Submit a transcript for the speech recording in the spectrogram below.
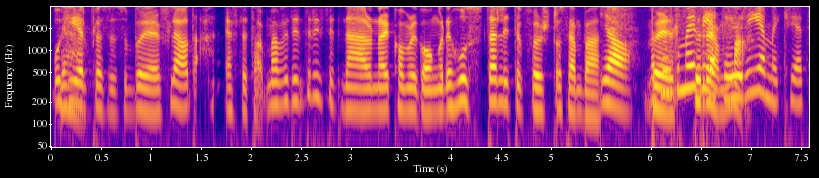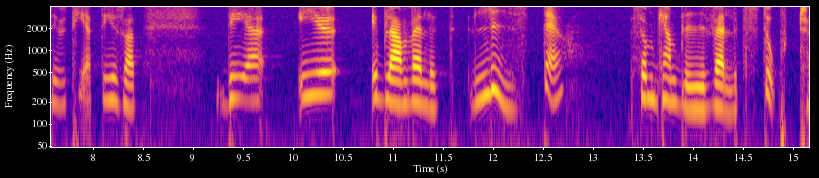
Och Ja. helt plötsligt så börjar det flöda efter ett tag. Man vet inte riktigt när och när det kommer igång och det hostar lite först och sen bara... Ja, men sen ska man ju veta hur det är med kreativitet. Det är ju så att det är ju ibland väldigt lite som kan bli väldigt stort.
